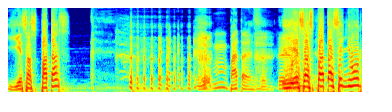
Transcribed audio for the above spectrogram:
¿y esas patas? Mm, patas. ¿Y esas patas, señor?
